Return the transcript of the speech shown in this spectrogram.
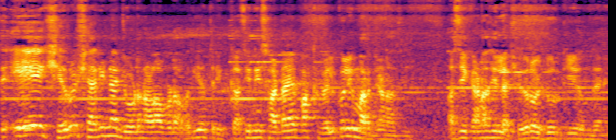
ਤੇ ਇਹ ਸ਼ੇਰੋ ਸ਼ਾਇਰੀ ਨਾਲ ਜੋੜਨ ਵਾਲਾ ਬੜਾ ਵਧੀਆ ਤਰੀਕਾ ਸੀ। ਨਹੀਂ ਸਾਡਾ ਇਹ ਪੱਖ ਬਿਲਕੁਲ ਹੀ ਮਰ ਜਾਣਾ ਸੀ। ਅਸੀਂ ਕਹਿਣਾ ਸੀ ਲੈ ਸ਼ੇਰੋ ਸ਼ੂਰ ਕੀ ਹੁੰਦੇ ਨੇ?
